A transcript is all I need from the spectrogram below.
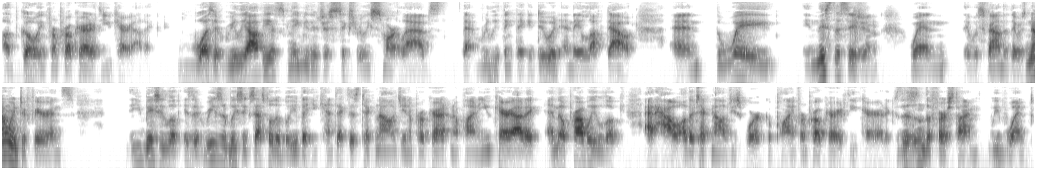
of going from prokaryotic to eukaryotic. Was it really obvious? Maybe there's just six really smart labs that really think they could do it and they lucked out. And the way in this decision, when it was found that there was no interference, you basically look, is it reasonably successful to believe that you can take this technology in a prokaryotic and apply it in a eukaryotic? And they'll probably look at how other technologies work applying from prokaryotic to eukaryotic, because this isn't the first time we've went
